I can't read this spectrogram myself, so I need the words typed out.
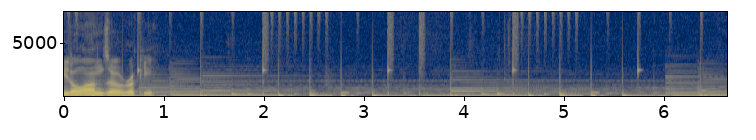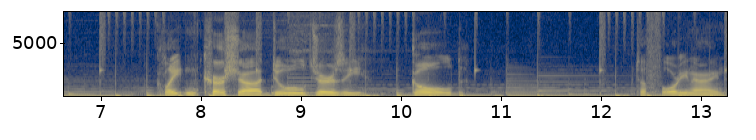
Pete Alonso, rookie. Clayton Kershaw, dual jersey, gold to 49.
